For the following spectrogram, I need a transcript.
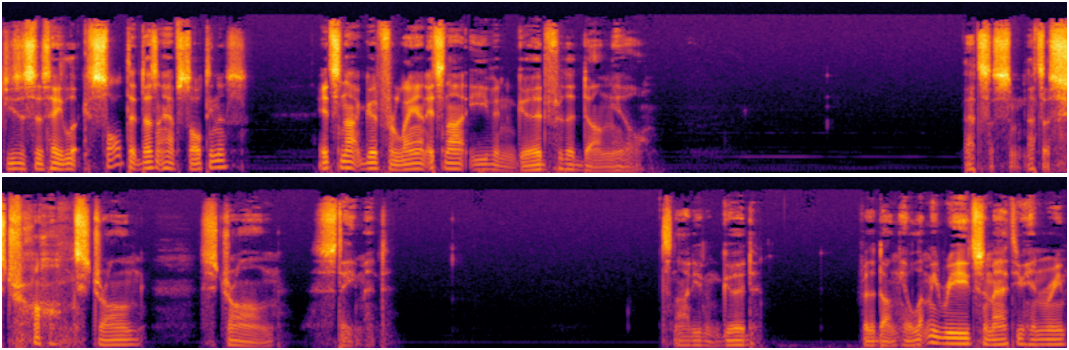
Jesus says, hey, look, salt that doesn't have saltiness, it's not good for land. It's not even good for the dunghill. That's a that's a strong, strong, strong statement. It's not even good for the dunghill. Let me read some Matthew Henry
